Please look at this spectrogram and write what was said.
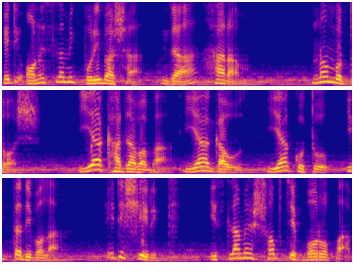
এটি অনইসলামিক পরিভাষা, যা হারাম। নম্বর দশ, ইয়া খাজা বাবা, ইয়া গাউস, ইয়া কুতুব ইত্যাদি বলা। এটি শির্ক, ইসলামের সবচেয়ে বড় পাপ।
